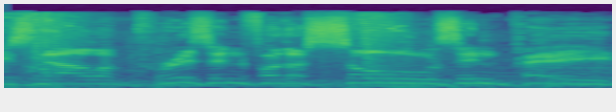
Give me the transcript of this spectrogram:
is now a prison for the souls in pain.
